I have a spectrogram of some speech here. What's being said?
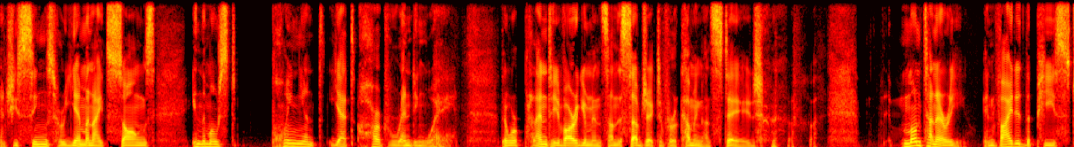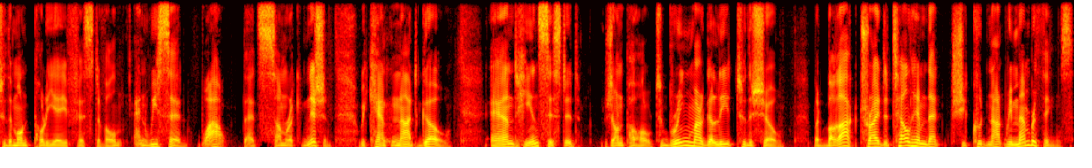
and she sings her Yemenite songs in the most poignant yet heartrending way. There were plenty of arguments on the subject of her coming on stage. Montanari invited the piece to the Montpellier Festival, and we said, wow, that's some recognition. We can't not go. And he insisted, Jean Paul, to bring Margalit to the show. But Barak tried to tell him that she could not remember things.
